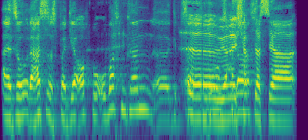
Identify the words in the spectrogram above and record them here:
Also, oder hast du das bei dir auch beobachten können? Äh, gibt's äh, ja, ich habe das ja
